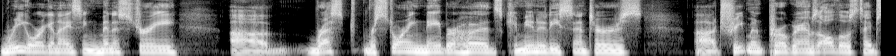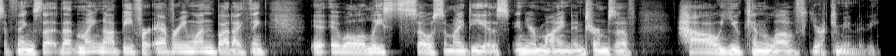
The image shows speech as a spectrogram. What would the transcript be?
reorganizing ministry, uh, rest, restoring neighborhoods, community centers. Uh, treatment programs, all those types of things. That that might not be for everyone, but I think it, it will at least sow some ideas in your mind in terms of how you can love your community.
